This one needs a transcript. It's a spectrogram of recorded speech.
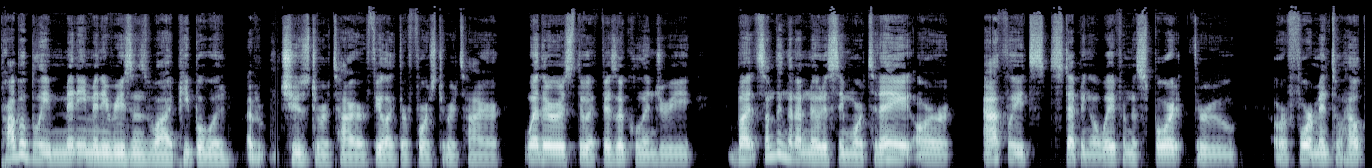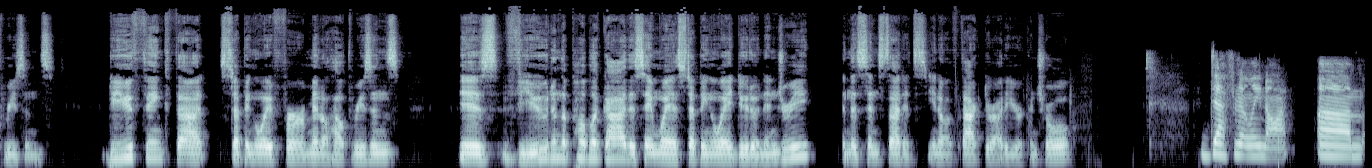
probably many many reasons why people would uh, choose to retire, feel like they're forced to retire, whether it's through a physical injury. But something that I'm noticing more today are athletes stepping away from the sport through or for mental health reasons. Do you think that stepping away for mental health reasons is viewed in the public eye the same way as stepping away due to an injury in the sense that it's, you know, a factor out of your control? Definitely not. Um,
